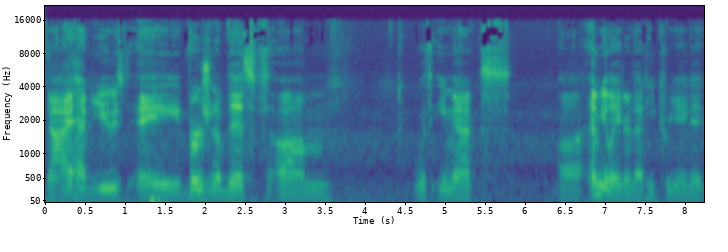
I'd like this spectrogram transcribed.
now I had used a version of this um, with Emacs uh, emulator that he created,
